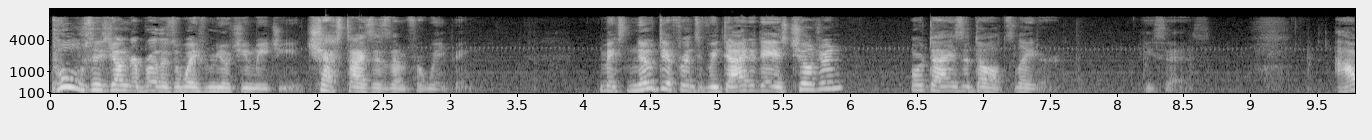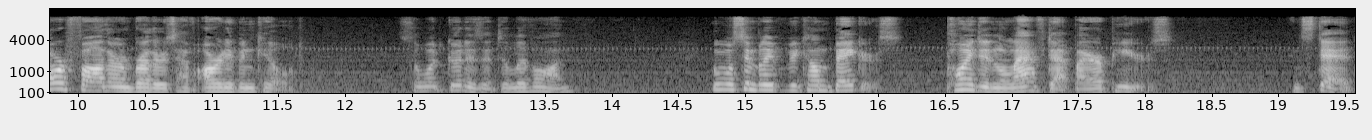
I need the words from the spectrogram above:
pulls his younger brothers away from Yoshimichi and chastises them for weeping. It makes no difference if we die today as children or die as adults later he says. Our father and brothers have already been killed. So what good is it to live on? We will simply become beggars, pointed and laughed at by our peers. Instead,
